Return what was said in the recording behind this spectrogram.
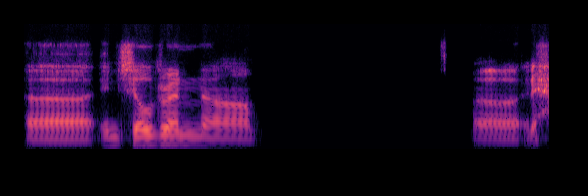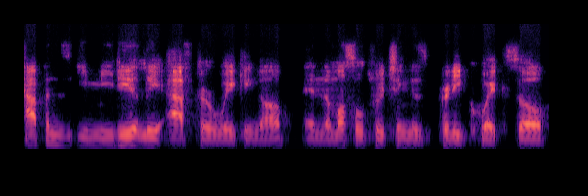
Uh, in children, uh, uh, it happens immediately after waking up, and the muscle twitching is pretty quick. So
